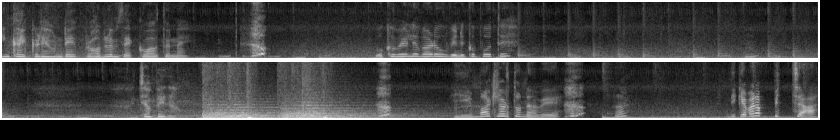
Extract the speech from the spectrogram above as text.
ఇంకా ఇక్కడే ఉంటే ప్రాబ్లమ్స్ ఎక్కువ అవుతున్నాయి ఒకవేళ వాడు వినకపోతే? చంపేదాం ఏం మాట్లాడుతున్నావే? నీకేమైనా పిచ్చా?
